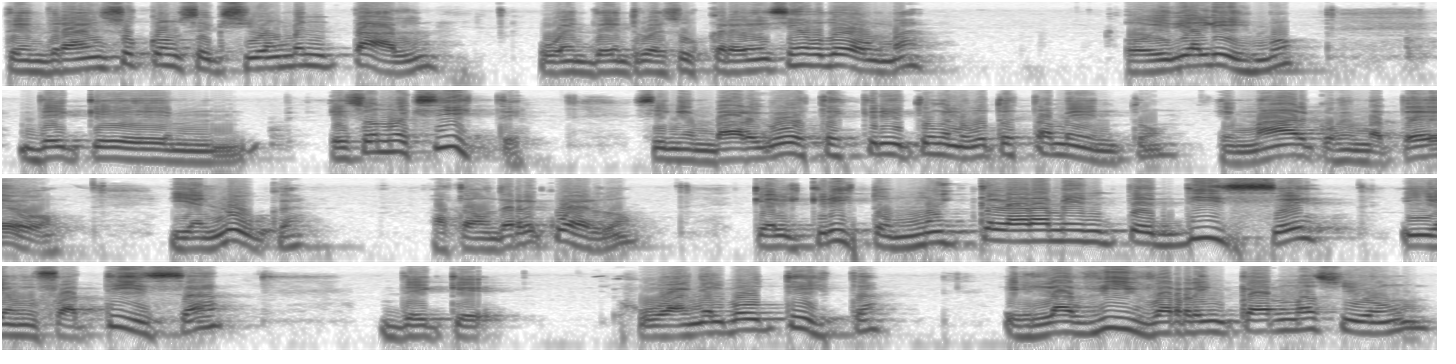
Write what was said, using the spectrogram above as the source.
tendrá en su concepción mental o en, dentro de sus creencias o dogmas o idealismo de que mm, eso no existe. Sin embargo, está escrito en el Nuevo Testamento, en Marcos, en Mateo y en Lucas, hasta donde recuerdo, que el Cristo muy claramente dice y enfatiza de que Juan el Bautista es la viva reencarnación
